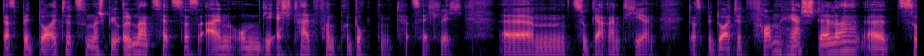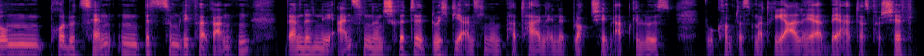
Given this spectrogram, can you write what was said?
Das bedeutet zum Beispiel, Ulmer setzt das ein, um die Echtheit von Produkten tatsächlich ähm, zu garantieren. Das bedeutet, vom Hersteller äh, zum Produzenten bis zum Lieferanten werden die einzelnen Schritte durch die einzelnen Parteien in der Blockchain abgelöst. Wo kommt das Material her? Wer hat das verschifft?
